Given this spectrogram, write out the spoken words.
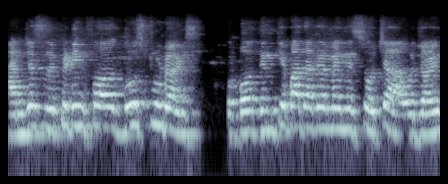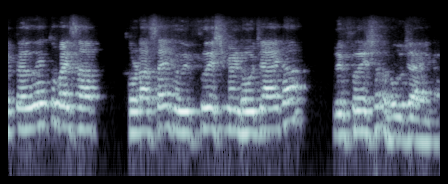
I am just repeating for दो स्टूडेंट्स तो बहुत दिन के बाद अगर मैंने सोचा, वो ज्वाइन कर रहे तो भाई साहब, थोड़ा सा एक रिफ्रेशमेंट हो जाएगा रिफ्रेशर हो जाएगा।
